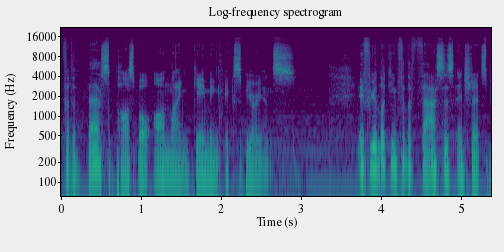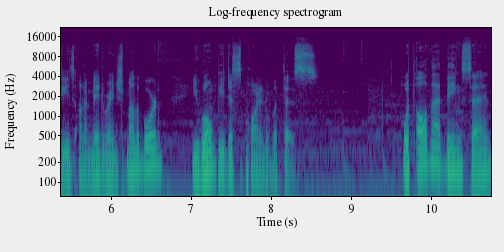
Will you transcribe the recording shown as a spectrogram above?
for the best possible online gaming experience. If you're looking for the fastest internet speeds on a mid-range motherboard, you won't be disappointed with this. With all that being said,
